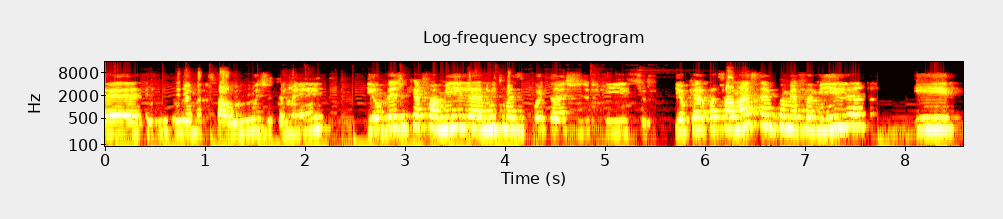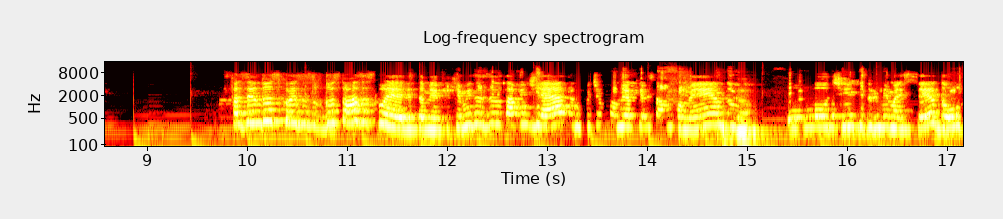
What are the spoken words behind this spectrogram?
é, teve um problema de saúde também. E eu vejo que a família é muito mais importante do que isso. E eu quero passar mais tempo com a minha família e fazendo as coisas gostosas com eles também, porque muitas vezes eu estava em dieta, não podia comer o que eles estavam comendo, ou tinha que dormir mais cedo, ou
